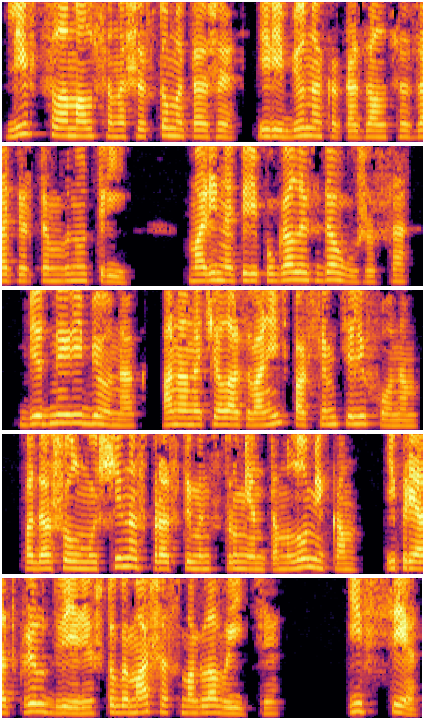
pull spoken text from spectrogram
Лифт сломался на шестом этаже, и ребенок оказался запертым внутри. Марина перепугалась до ужаса. Бедный ребенок. Она начала звонить по всем телефонам. Подошел мужчина с простым инструментом-ломиком и приоткрыл двери, чтобы Маша смогла выйти. И все,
